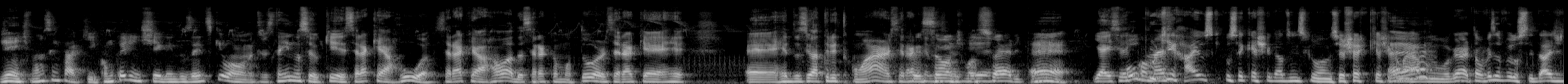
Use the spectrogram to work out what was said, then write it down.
Gente, vamos sentar aqui. Como que a gente chega em 200 quilômetros? Tem não sei o quê? Será que é a rua? Será que é a roda? Será que é o motor? Será que é, é reduzir o atrito com ar? Será Pressão que é não atmosférica. É. E aí você Ou começa... por que raios que você quer chegar a 200 km? Você acha que quer chegar É. mais rápido no lugar? Talvez a velocidade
